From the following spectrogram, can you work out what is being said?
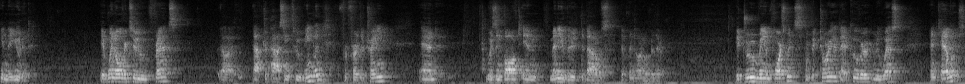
in the unit. It went over to France uh, after passing through England for further training and was involved in many of the, the battles that went on over there. It drew reinforcements from Victoria, Vancouver, New West, and Kamloops,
